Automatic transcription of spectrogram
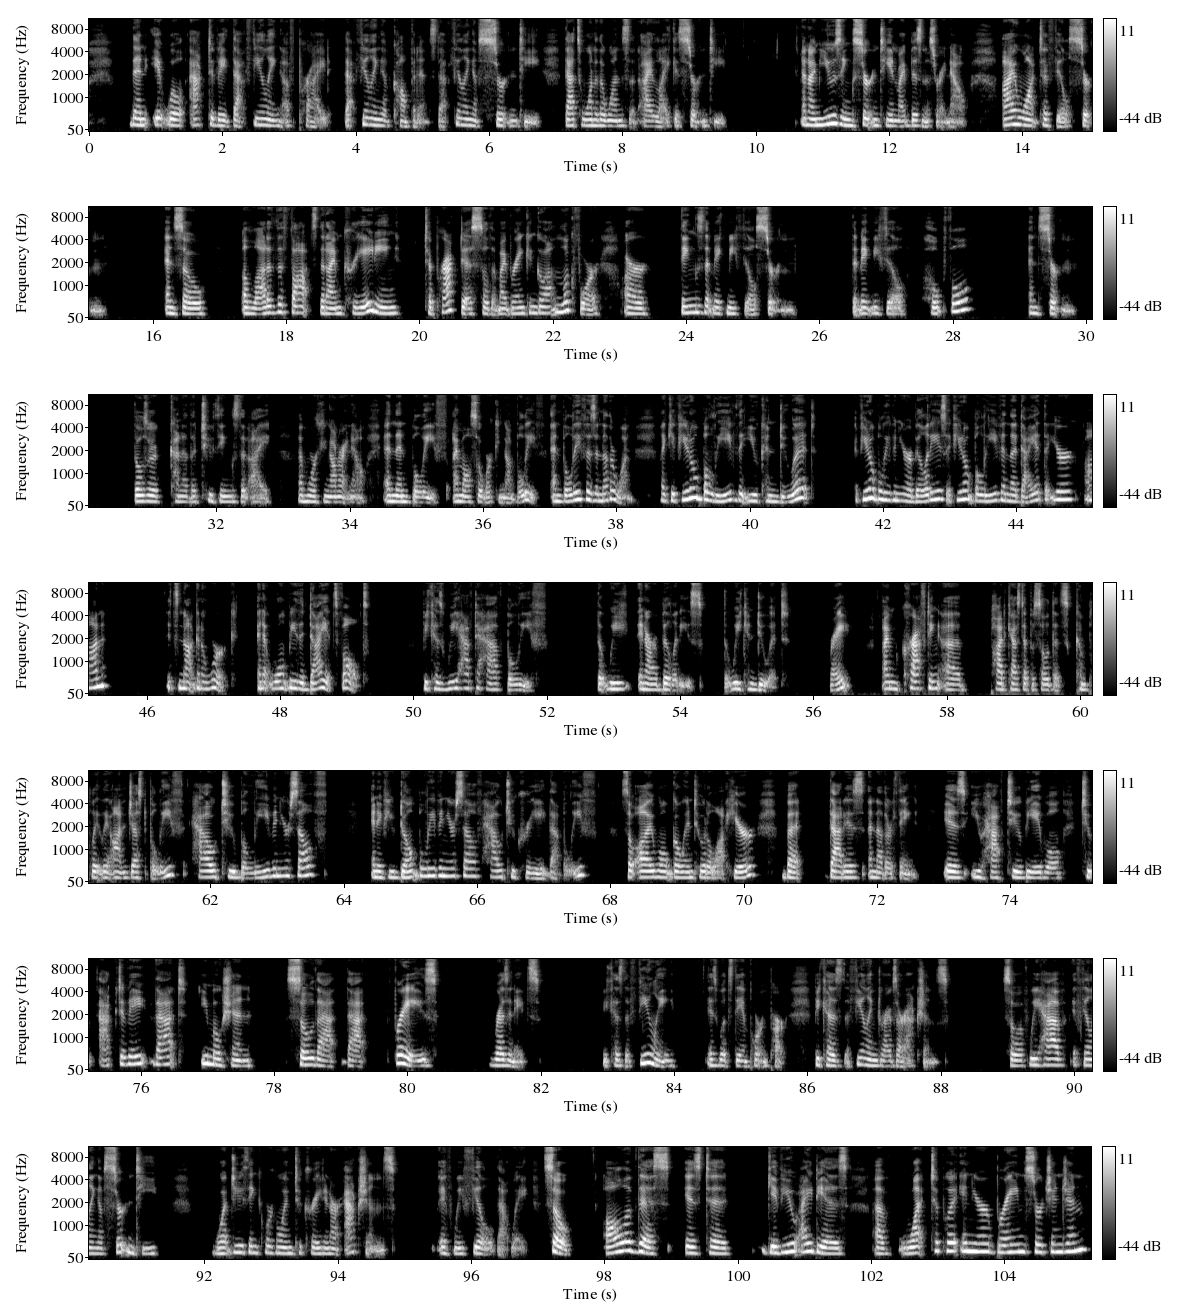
then it will activate that feeling of pride, that feeling of confidence, that feeling of certainty. That's one of the ones that I like is certainty. And I'm using certainty in my business right now. I want to feel certain. And so a lot of the thoughts that I'm creating to practice so that my brain can go out and look for are things that make me feel certain, that make me feel hopeful and certain. Those are kind of the two things that I am working on right now. And then belief. I'm also working on belief. And belief is another one. Like if you don't believe that you can do it, if you don't believe in your abilities, if you don't believe in the diet that you're on, it's not going to work. And it won't be the diet's fault because we have to have belief that we, in our abilities, that we can do it, right? I'm crafting a podcast episode that's completely on just belief, how to believe in yourself. And if you don't believe in yourself, how to create that belief. So I won't go into it a lot here, but that is another thing is you have to be able to activate that emotion so that that phrase resonates because the feeling is what's the important part because the feeling drives our actions. So if we have a feeling of certainty What do you think we're going to create in our actions if we feel that way? So, all of this is to give you ideas of what to put in your brain search engine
